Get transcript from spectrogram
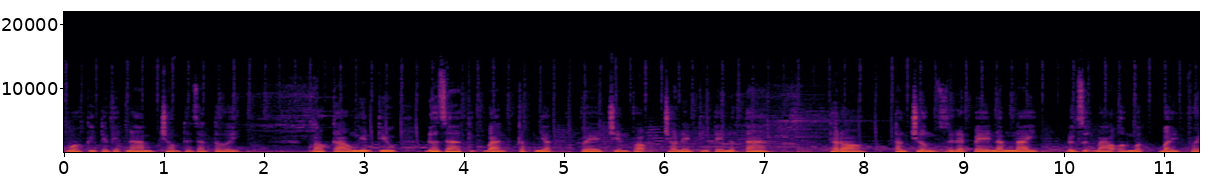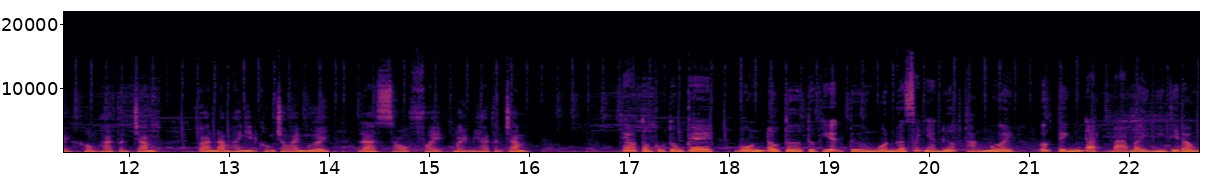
của kinh tế Việt Nam trong thời gian tới, báo cáo nghiên cứu đưa ra kịch bản cập nhật về triển vọng cho nền kinh tế nước ta. Theo đó, tăng trưởng GDP năm nay được dự báo ở mức 7,02% và năm 2020 là 6,72%. Theo Tổng cục Thống kê, vốn đầu tư thực hiện từ nguồn ngân sách nhà nước tháng 10 ước tính đạt 37.000 tỷ đồng,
